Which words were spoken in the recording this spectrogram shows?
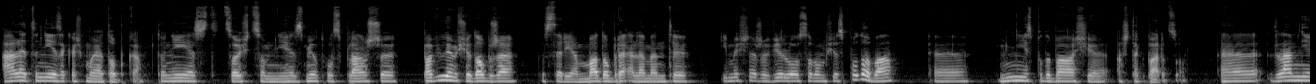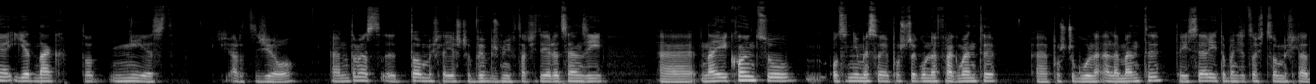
ale to nie jest jakaś moja topka. To nie jest coś, co mnie zmiotło z planszy. Bawiłem się dobrze, ta seria ma dobre elementy i myślę, że wielu osobom się spodoba. E, mnie nie spodobała się aż tak bardzo. E, dla mnie jednak to nie jest jakieś arcydzieło. E, natomiast to myślę jeszcze wybrzmi w trakcie tej recenzji. Na jej końcu ocenimy sobie poszczególne fragmenty, poszczególne elementy tej serii. To będzie coś, co myślę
